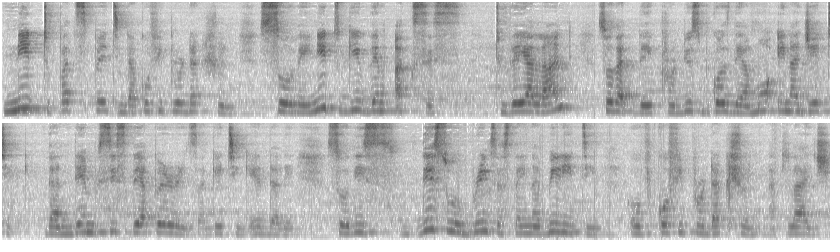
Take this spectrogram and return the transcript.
need to participate in the coffee production. So they need to give them access to their land so that they produce because they are more energetic than them since their parents are getting elderly. So this, this will bring sustainability of coffee production at large.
